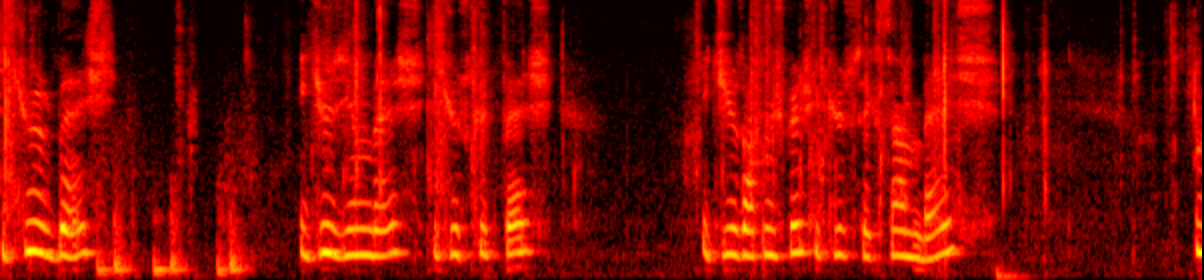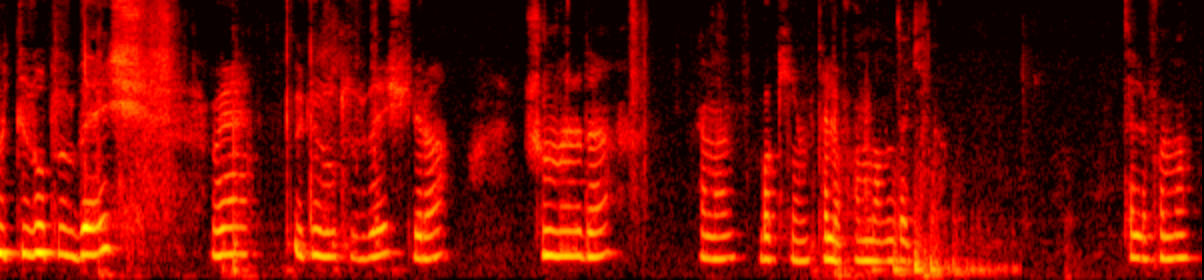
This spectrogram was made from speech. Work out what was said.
205 225 245 265 285 335 ve 335 lira. Şunları da hemen bakayım telefondan dakika. Telefonun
